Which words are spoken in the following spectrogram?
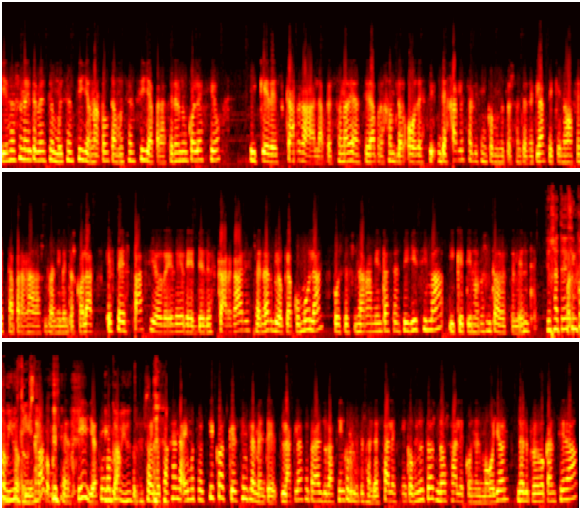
Y esa es una intervención muy sencilla, una pauta muy sencilla para hacer en un colegio y que descarga a la persona de ansiedad, por ejemplo, o dejarle salir cinco minutos antes de clase, que no afecta para nada a su rendimiento escolar. Este espacio de, de, descargar ese nervio que acumulan, pues es una herramienta sencillísima y que tiene un resultado excelente. Fíjate, cinco minutos. es ¿eh? algo muy sencillo. Cinco, minutos. hay mucha gente, hay muchos chicos que simplemente la clase para él dura cinco minutos antes, sale cinco minutos, no sale con el mogollón, no le provoca ansiedad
